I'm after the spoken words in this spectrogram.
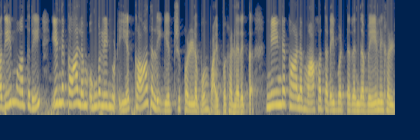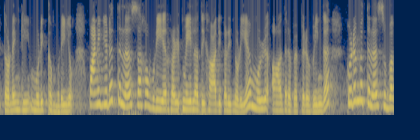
அதே மாதிரி இந்த காலம் உங்களினுடைய காதலை ஏற்றுக்கொள்ளவும் வாய்ப்புகள் இருக்கு. நீண்ட காலமாக தடைபட்டிருந்த வேலைகள் தொடங்கி முடிக்க முடியும். பணியிடத்தில் சக ஊழியர்கள் மேலதிகாரிகளினுடைய முழு ஆதரவை பெறுவீங்க. குடும்பத்தில் சுப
